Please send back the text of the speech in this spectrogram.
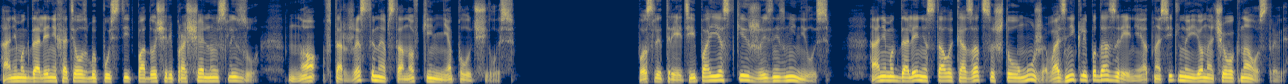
Ане Магдалене хотелось бы пустить по дочери прощальную слезу, но в торжественной обстановке не получилось. После третьей поездки жизнь изменилась. Ане Магдалене стало казаться, что у мужа возникли подозрения относительно ее ночевок на острове.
